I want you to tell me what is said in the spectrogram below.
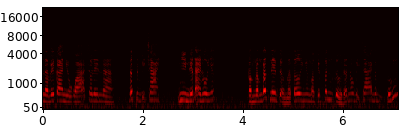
NPK nhiều quá, cho nên là đất nó bị chai. Nhìn thế này thôi nhé cầm nắm đất nên tưởng là tơi, nhưng mà cái phân tử đó nó bị chai, nó bị cứng.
